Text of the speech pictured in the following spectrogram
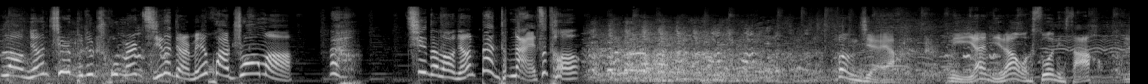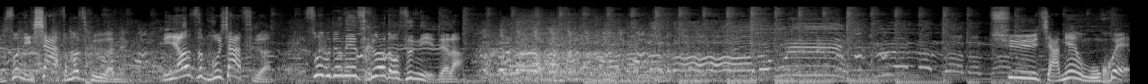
老娘今儿不就出门急了点，没化妆吗？哎呀，气得老娘蛋疼奶子疼！凤姐呀，你呀，你让我说你啥好？你说你下什么车呢？你要是不下车，说不定那车都是你的了。去假面舞会，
